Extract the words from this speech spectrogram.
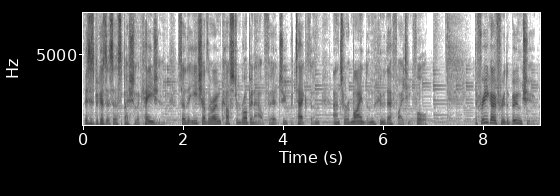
This is because it's a special occasion, so they each have their own custom Robin outfit to protect them and to remind them who they're fighting for. The three go through the boom tube,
